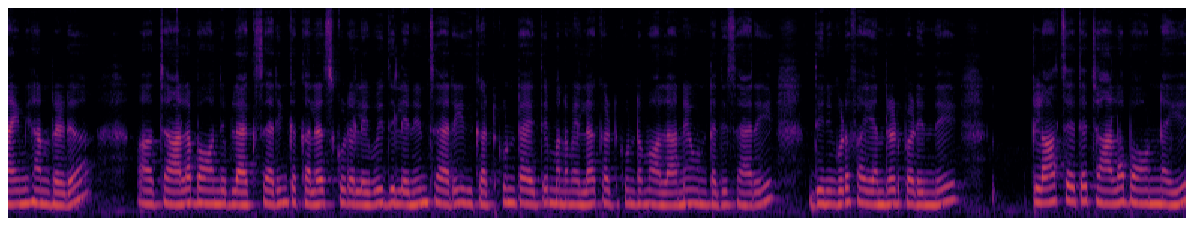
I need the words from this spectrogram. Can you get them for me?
nine hundred. చాలా బాగుంది బ్లాక్ శారీ. ఇంకా కలర్స్ కూడా లేవు. ఇది లెనిన్ శారీ. ఇది కట్టుకుంటే అయితే మనం ఎలా కట్టుకుంటామో అలానే ఉంటుంది శారీ. దీనికి కూడా ఫైవ్ హండ్రెడ్ పడింది. క్లాత్స్ అయితే చాలా బాగున్నాయి.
